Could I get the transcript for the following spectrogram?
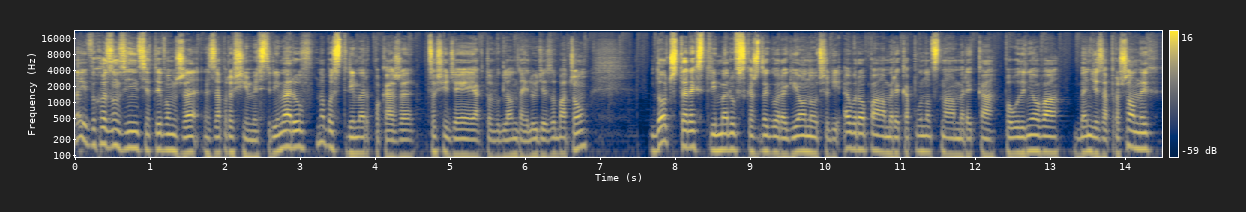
No i wychodzą z inicjatywą, że zaprosimy streamerów, no bo streamer pokaże, co się dzieje, jak to wygląda i ludzie zobaczą. Do czterech streamerów z każdego regionu, czyli Europa, Ameryka Północna, Ameryka Południowa, będzie zaproszonych.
